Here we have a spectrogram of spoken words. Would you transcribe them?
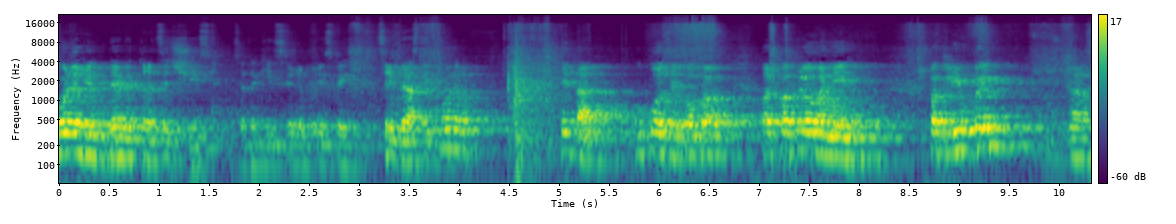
кольорі 936. Це такий серебристий сріблястий колір. І так, укоси пофа- пошпакльовані шпаклівкою. Зараз.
